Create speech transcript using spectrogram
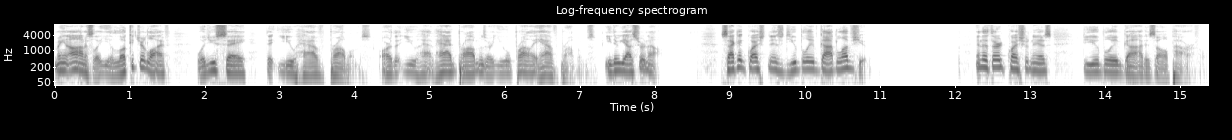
I mean, honestly, you look at your life, would you say that you have problems or that you have had problems or you will probably have problems? Either yes or no. Second question is Do you believe God loves you? And the third question is Do you believe God is all powerful?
